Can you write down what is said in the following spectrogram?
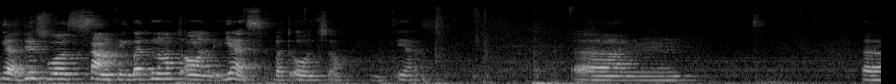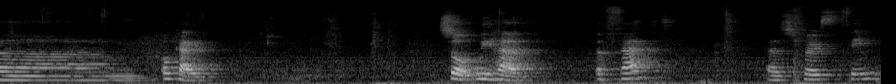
Yeah, this was something, but not only. Yes, but also. Mm. Yes. Um, um, okay. So we have effect as first thing,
